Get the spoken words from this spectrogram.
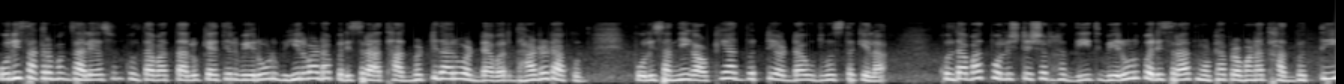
पोलीस आक्रमक झाले असून खुलताबाद तालुक्यातील वेरूळ भीलवाडा परिसरात हातभट्टी दारू अड्ड्यावर धाड टाकून पोलिसांनी गावठी हातभट्टी अड्डा उद्ध्वस्त केला. खुलताबाद पोलीस स्टेशन हद्दीत वेरूळ परिसरात मोठ्या प्रमाणात हातभत्ती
